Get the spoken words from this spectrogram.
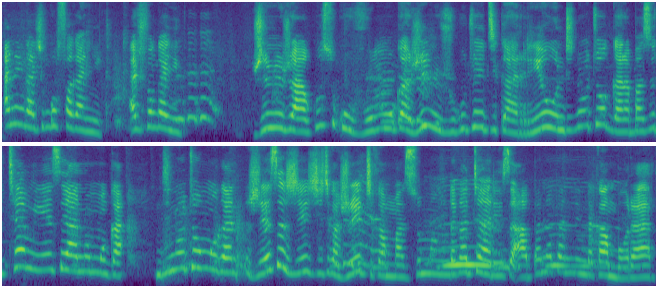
anenge achingofakanyika achifanganyika zvinhu zvakusi kuvhumuka zvinhu zviri kutoitika riu. Ndinotogara pasi time yese anomuka ndinotomuka zvese zvichiitika zvoitika mumaziso mangu. Ndakatarisa hapana pane ndakamborara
